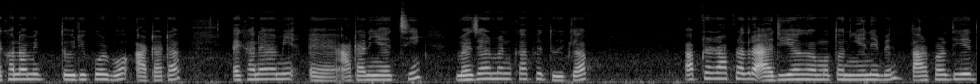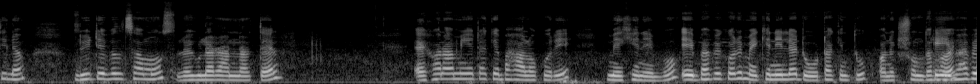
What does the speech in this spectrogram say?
এখন আমি তৈরি করব আটাটা। এখানে আমি আটা নিয়েছি। মেজারমেন্ট কাপে দুই কাপ আপনারা আপনাদের আইডিয়া মতো নিয়ে নেবেন। তারপর দিয়ে দিলাম দুই টেবিল চামচ রেগুলার রান্নার তেল। এখন আমি এটাকে ভালো করে মেখে নেব। এইভাবে করে মেখে নিলে ডোটা কিন্তু অনেক সুন্দর হয়। এইভাবে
